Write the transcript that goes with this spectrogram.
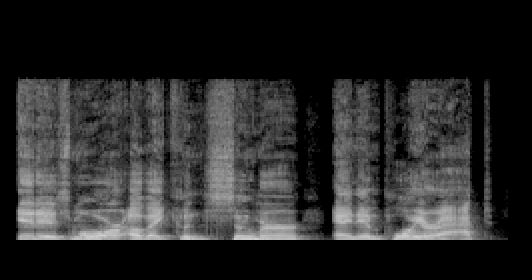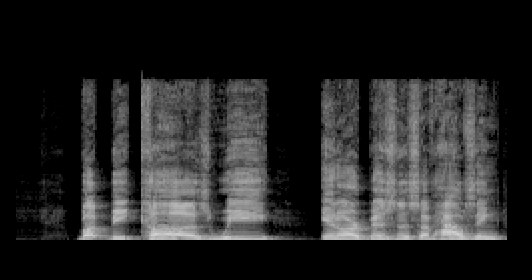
It is more of a consumer and employer act, but because we, in our business of housing,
